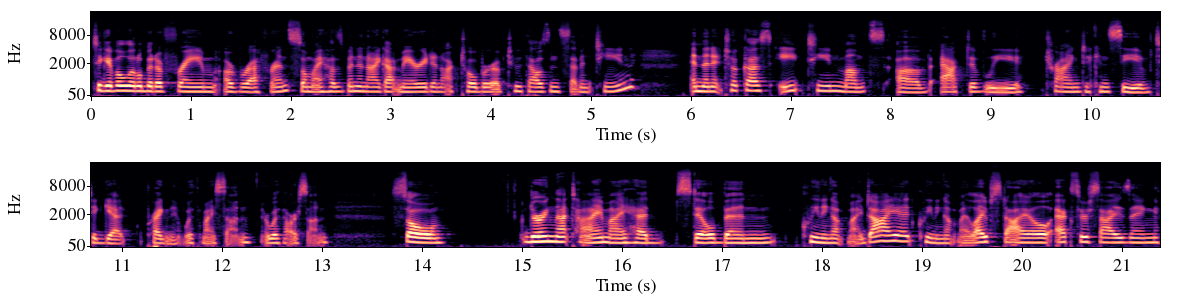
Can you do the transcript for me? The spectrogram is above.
to give a little bit of frame of reference, so my husband and I got married in October of 2017, and then it took us 18 months of actively trying to conceive to get pregnant with my son or with our son. So, during that time, I had still been cleaning up my diet, cleaning up my lifestyle, exercising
